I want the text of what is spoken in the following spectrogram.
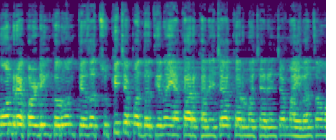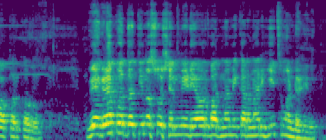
फोन रेकॉर्डिंग करून त्याचा चुकीच्या पद्धतीनं या कारखान्याच्या कर्मचाऱ्यांच्या महिलांचा वापर करून वेगळ्या पद्धतीनं सोशल मीडियावर बदनामी करणारी हीच मंडळी होती.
